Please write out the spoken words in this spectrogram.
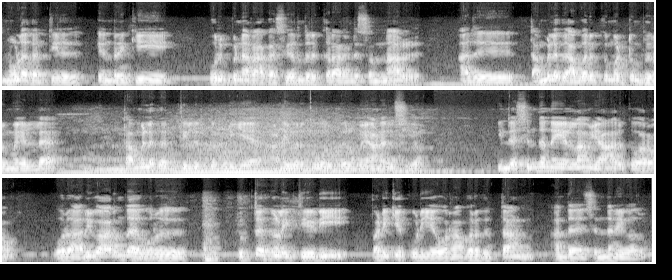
நூலகத்தில் இன்றைக்கு உறுப்பினராக சேர்ந்திருக்கிறார் என்று சொன்னால் அது தமிழக அவருக்கு மட்டும் பெருமை அல்ல தமிழகத்தில் இருக்கக்கூடிய அனைவருக்கும் ஒரு பெருமையான விஷயம். இந்த சிந்தனையெல்லாம் யாருக்கு வரும்? ஒரு அறிவார்ந்த ஒரு புத்தகங்களை தேடி படிக்கக்கூடிய ஒரு நபருக்குத்தான் அந்த சிந்தனை வரும்.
